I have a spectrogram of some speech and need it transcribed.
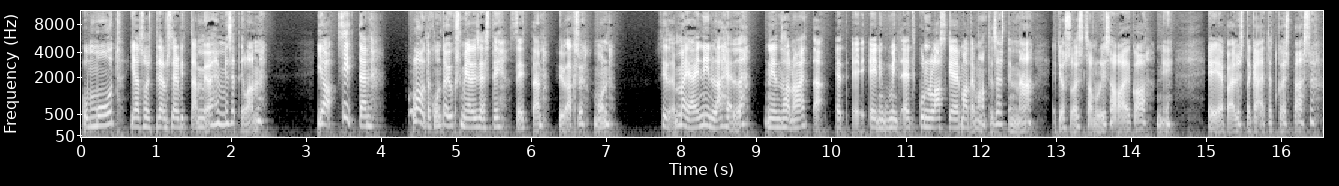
kuin muut ja se olisi pitänyt selvittää myöhemmin se tilanne. Ja sitten lautakunta yksimielisesti sitten hyväksy mun. Sitten mä jäin niin lähelle, niin sanoi, että et, ei, ei, niin kuin, et kun laskee matemaattisesti nämä, että jos olisit saanut lisää aikaa, niin ei epäilystäkään, että etkö olisi päässyt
